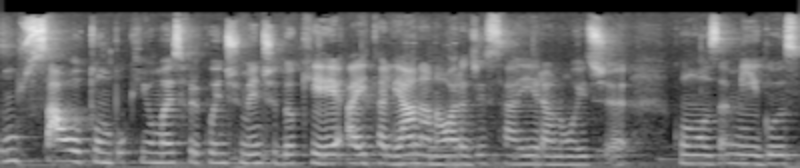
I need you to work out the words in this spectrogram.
um salto um pouquinho mais frequentemente do que a italiana na hora de sair à noite com os amigos.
